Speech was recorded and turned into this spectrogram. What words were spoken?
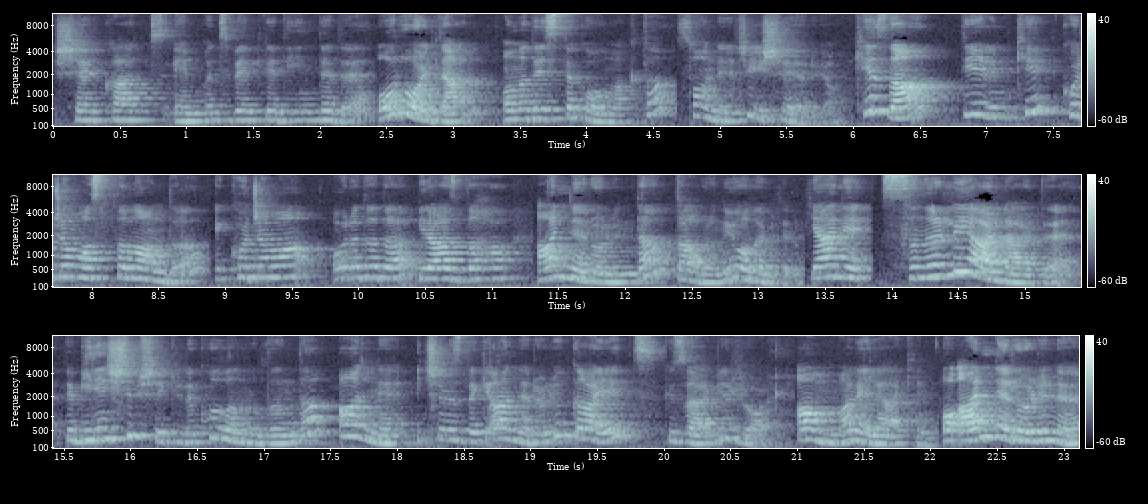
şefkat, empati beklediğinde de o rolden ona destek olmak da son derece işe yarıyor. Keza diyelim ki kocam hastalandı. E kocama orada da biraz daha anne rolünden davranıyor olabilirim. Yani sınırlı yerlerde ve bilinçli bir şekilde kullanıldığında anne, içimizdeki anne rolü gayet güzel bir rol. Ama ve lakin o anne rolünü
